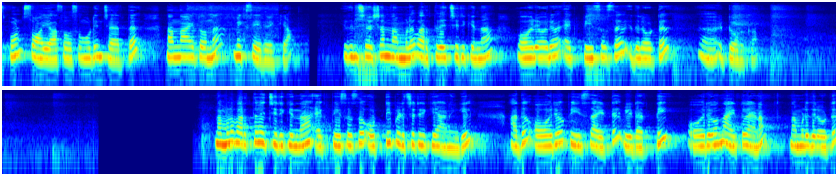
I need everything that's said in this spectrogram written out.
സ്പൂൺ സോയാ സോസും കൂടിയും ചേർത്ത് നന്നായിട്ടൊന്ന് മിക്സ് ചെയ്ത് വെക്കാം. ഇതിന് ശേഷം നമ്മൾ വറുത്ത് വെച്ചിരിക്കുന്ന ഓരോരോ എഗ് പീസസ് ഇതിലോട്ട് ഇട്ട് കൊടുക്കാം. നമ്മൾ വറുത്ത് വെച്ചിരിക്കുന്ന എഗ് പീസസ് ഒട്ടി പിടിച്ചിട്ടിരിക്കുകയാണെങ്കിൽ അത് ഓരോ പീസായിട്ട് വിടർത്തി ഓരോന്നായിട്ട് വേണം നമ്മൾ ഇതിലോട്ട്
